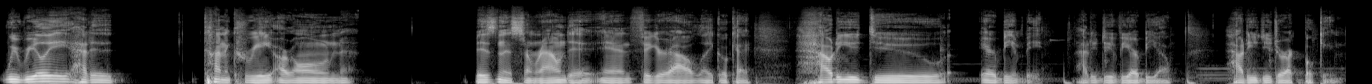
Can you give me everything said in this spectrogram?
we really had to kind of create our own business around it and figure out like okay how do you do airbnb? How do you do vrbo how do you do direct booking?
